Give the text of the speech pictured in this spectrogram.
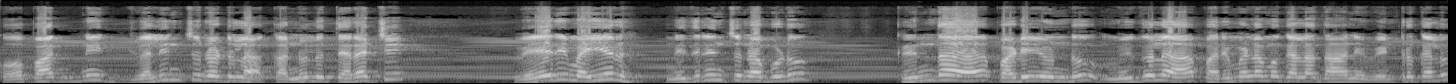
కోపాగ్ని జ్వలించునటుల కన్నులు తెరచి వేరిమయిర్ నిద్రించునప్పుడు క్రింద పడియుండు మిగుల పరిమళము గల దాని వెంట్రుకలు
